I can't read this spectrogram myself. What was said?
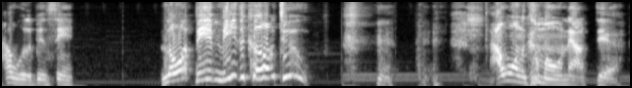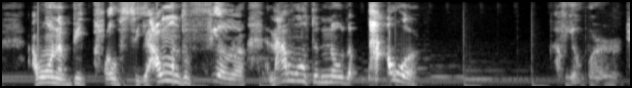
I would have been saying, Lord, bid me to come too. I want to come on out there. I want to be close to you. I want to feel it, and I want to know the power of your word.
